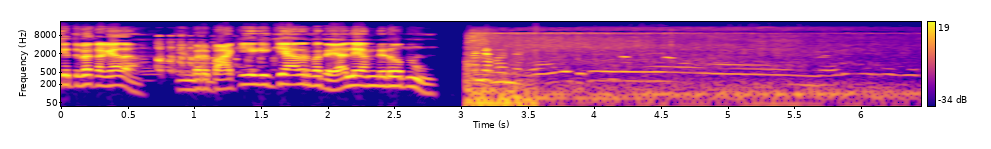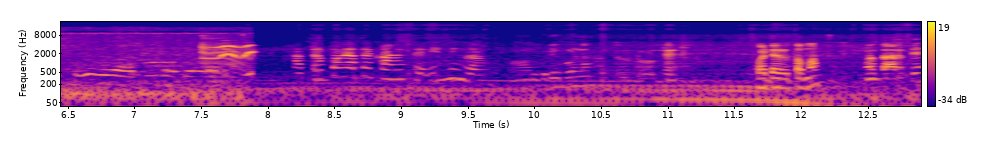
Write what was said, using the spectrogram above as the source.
ಕಿತ್ಬೇಕಾಗ್ಯದ. ಇನ್ ಬರೀ ಬಾಕಿ ಗಿಕ್ಕಿ ಆದ್ರೆ ಬತ್ತೆ ಅಲ್ಲಿ ಅಂಗಡಿ ಇಡ್ಬೇಕು ನಾವು? ಕೊಟ್ಟಿರುತ್ತಮ್ಮ ಮತ್ತ ಆರ್ತಿ?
